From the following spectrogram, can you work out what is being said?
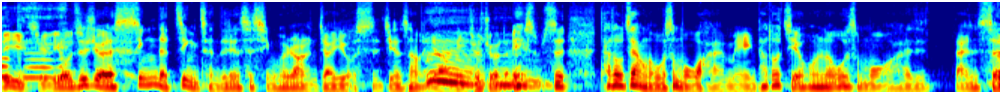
例举例，我就觉得新的进程这件事情会让人家也有时间上的压力，就觉得哎，是不是他都这样了，为什么我还没？他都结婚了，为什么我还是单身？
